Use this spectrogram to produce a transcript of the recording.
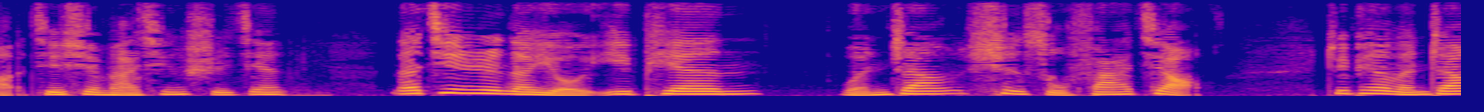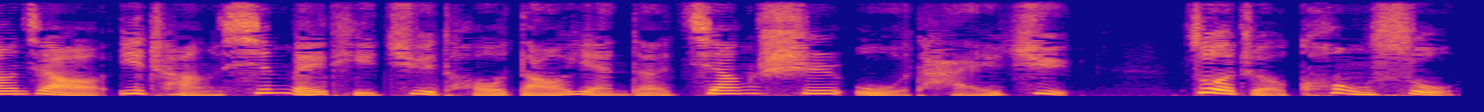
好，继续马清时间。那近日呢，有一篇文章迅速发酵，这篇文章叫《一场新媒体巨头导演的僵尸舞台剧》，作者控诉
